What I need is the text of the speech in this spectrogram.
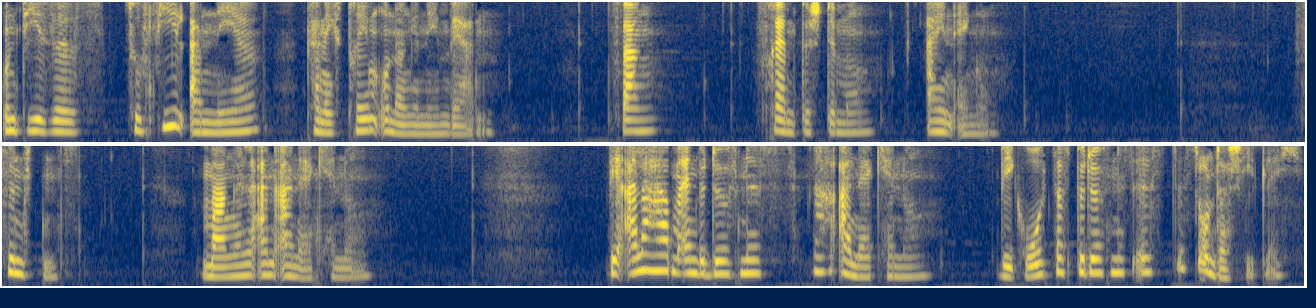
Und dieses zu viel an Nähe kann extrem unangenehm werden. Zwang, Fremdbestimmung, Einengung. Fünftens. Mangel an Anerkennung. Wir alle haben ein Bedürfnis nach Anerkennung. Wie groß das Bedürfnis ist, ist unterschiedlich.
